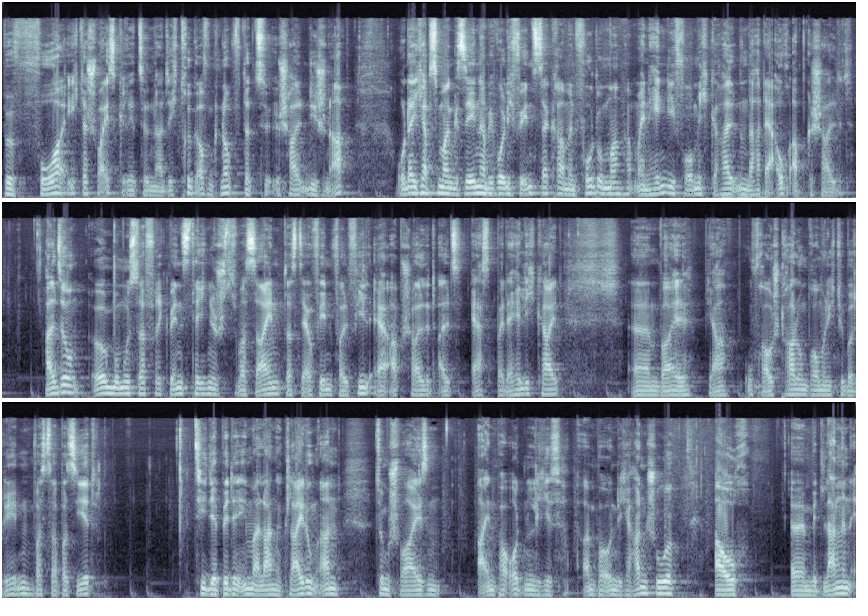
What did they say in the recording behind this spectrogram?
bevor ich das Schweißgerät zünde. Also ich drücke auf den Knopf, da schalten die schon ab. Oder ich habe es mal gesehen, habe ich wollte ich für Instagram ein Foto machen, habe mein Handy vor mich gehalten und da hat er auch abgeschaltet. Also irgendwo muss da frequenztechnisch was sein, dass der auf jeden Fall viel eher abschaltet als erst bei der Helligkeit, ähm, weil ja UV-Strahlung brauchen wir nicht drüber reden, was da passiert. Zieh dir bitte immer lange Kleidung an zum Schweißen, ein paar, ordentliches, ein paar ordentliche Handschuhe, auch äh, mit langen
